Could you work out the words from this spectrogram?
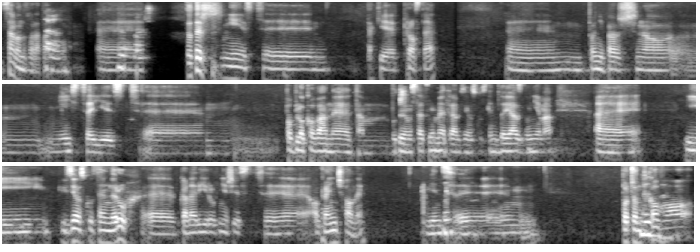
salon lata. Tak. E, Zobacz. to też nie jest e, takie proste, ponieważ no, miejsce jest poblokowane, tam budują stację metra, w związku z tym dojazdu nie ma. I w związku z tym ruch w galerii również jest ograniczony. Więc e, początkowo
